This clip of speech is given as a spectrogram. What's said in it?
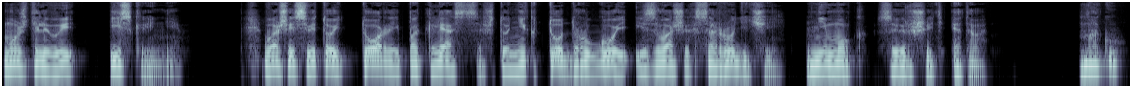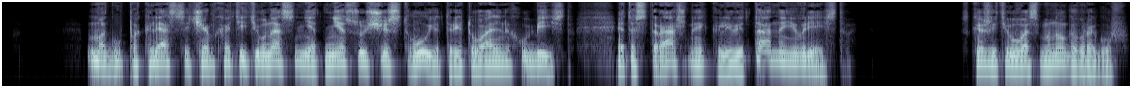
можете ли вы искренне, вашей святой Торой поклясться, что никто другой из ваших сородичей не мог совершить этого? Могу. Могу поклясться, чем хотите. У нас нет, не существует ритуальных убийств. Это страшная клевета на еврейство. Скажите, у вас много врагов?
